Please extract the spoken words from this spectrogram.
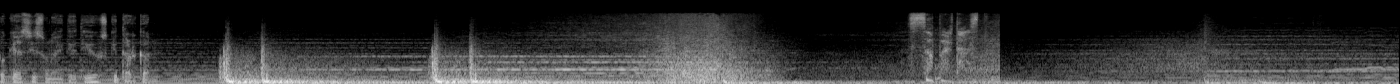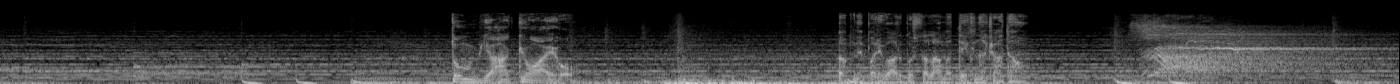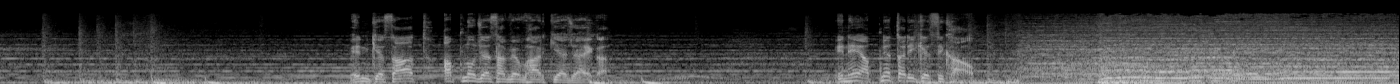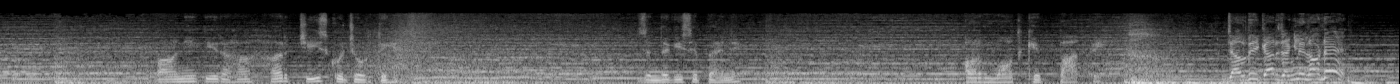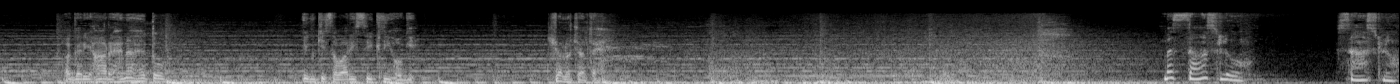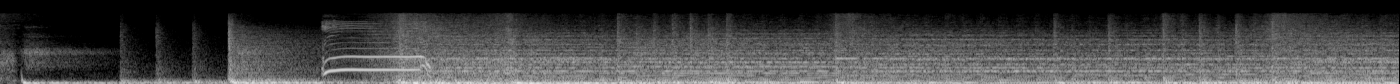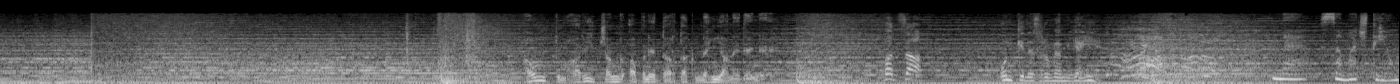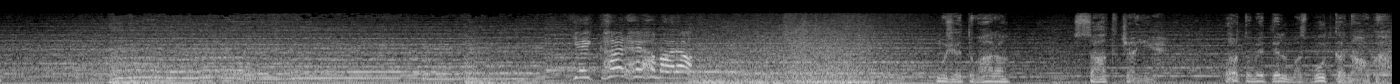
तो कैसी सुनाई देती है उसकी धड़कन? ज़बरदस्त। तुम यहाँ क्यों आए हो? अपने परिवार को सलामत देखना चाहता हूँ। इनके साथ अपनों जैसा व्यवहार किया जाएगा। इन्हें अपने तरीके सिखाओ। पानी की राह हर चीज़ को जोड़ती है। ज़िंदगी से पहले और मौत के बाद भी। जल्दी कर जंगली लौटे। अगर यहाँ रहना है तो इनकी सवारी सीखनी होगी। चलो चलते हैं। बस सांस लो। सांस लो। हम तुम्हारी जंग अपने दर तक नहीं आने देंगे। उनकी नज़रों में हम यही हैं। मैं समझती हूँ। ये घर है हमारा। मुझे तुम्हारा साथ चाहिए और तुम्हें दिल मज़बूत करना होगा।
